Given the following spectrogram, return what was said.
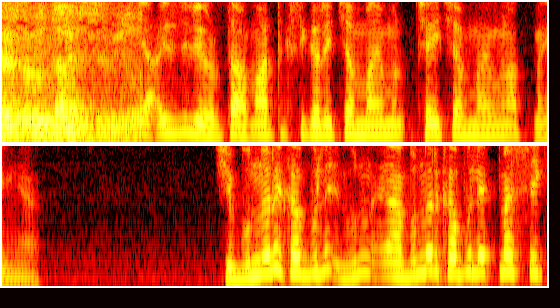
her zaman. sil. Ya üzülüyorum tamam artık sigara içen maymun, çay içen maymun atmayın ya. Şimdi bunları kabul e- bun, yani bunları kabul etmezsek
